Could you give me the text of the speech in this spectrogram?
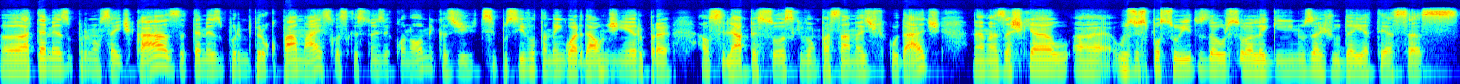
Uh, até mesmo por não sair de casa, até mesmo por me preocupar mais com as questões econômicas, de, se possível, também guardar um dinheiro para auxiliar pessoas que vão passar mais dificuldade, né? Mas acho que a, a, os despossuídos da Úrsula Le Guin nos ajuda aí a ter essas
